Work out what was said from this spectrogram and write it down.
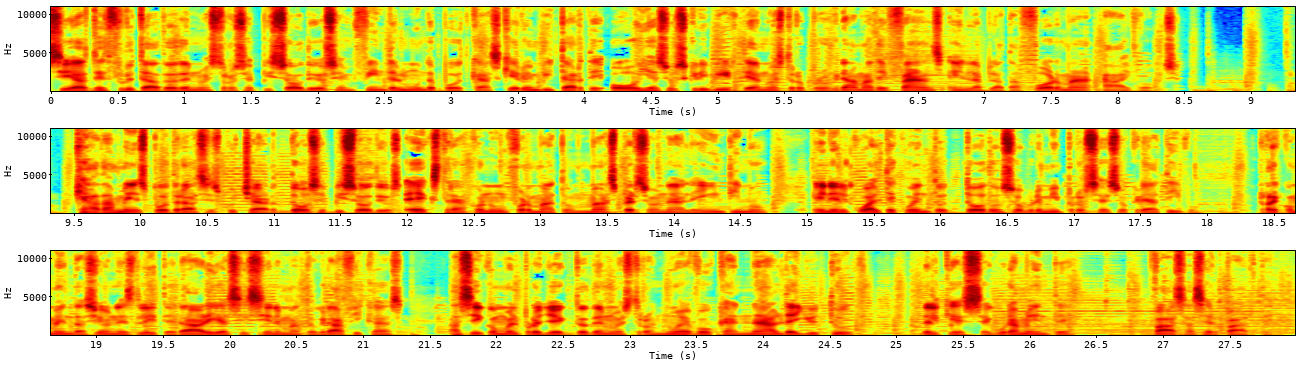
si has disfrutado de nuestros episodios en Fin del Mundo Podcast, quiero invitarte hoy a suscribirte a nuestro programa de fans en la plataforma iVoox. Cada mes podrás escuchar dos episodios extra con un formato más personal e íntimo en el cual te cuento todo sobre mi proceso creativo, recomendaciones literarias y cinematográficas, así como el proyecto de nuestro nuevo canal de YouTube, del que seguramente vas a ser parte.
